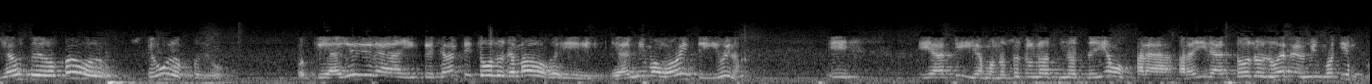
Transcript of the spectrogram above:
y auto evacuado seguro, pero porque ayer era impresionante todos los llamados eh, al mismo momento y bueno, es, es así, digamos, nosotros no, no teníamos para, para ir a todos los lugares al mismo tiempo.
